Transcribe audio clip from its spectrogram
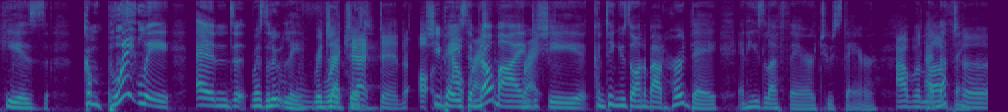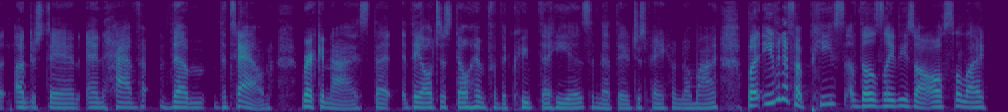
He is completely and resolutely rejected. Rejected, uh, She pays him no mind. Right. She continues on about her day, and he's left there to stare. I would love nothing. to understand and have them, the town, recognize that they all just know him for the creep that he is and that they're just paying him no mind. But even if a piece of those ladies are also like,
